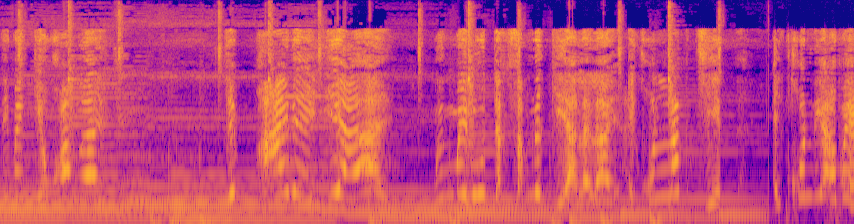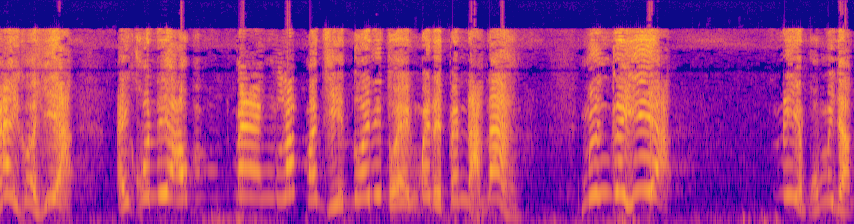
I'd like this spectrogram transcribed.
ที่ไม่เกี่ยวข้องเลยจิบหายดิเหี้ยเอ้ย ไม่รู้จักสำนึกเหี้ยอะไรเลย ไอ้คนรับฉีด ไอ้คนที่เอาไปให้ก็เหี้ยไอ้คนที่เอาแม่งรับมาฉีดโดยที่ตัวเองไม่ได้เป็นด่านหน้ามึงก็เหี้ยนี่ผมไม่อยาก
